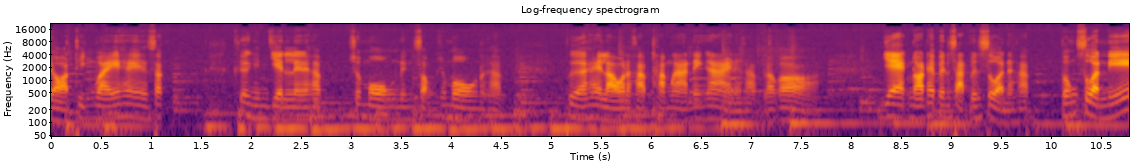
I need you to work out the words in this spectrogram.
จอดทิ้งไว้ให้สักเครื่องเย็นๆเลยนะครับ ชั่วโมงหนึ่งสองชั่วโมงนะครับ เพื่อให้เรานะครับทำงานได้ง่ายนะครับ แล้วก็แยกน็อตให้เป็นสัดเป็นส่วนนะครับ ตรงส่วนนี้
